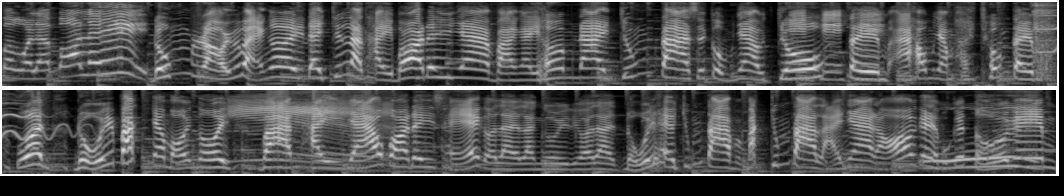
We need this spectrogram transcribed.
gọi là Bolly Đúng rồi các bạn ơi, đây chính là thầy Body nha. Và ngày hôm nay chúng ta sẽ cùng nhau trốn tìm À không nhầm, phải trốn tìm. Quên, đuổi bắt nha mọi người. Và thầy giáo Body sẽ gọi là là người gọi là đuổi theo chúng ta và bắt chúng ta lại nha. Đó, cái này một cái tựa game.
